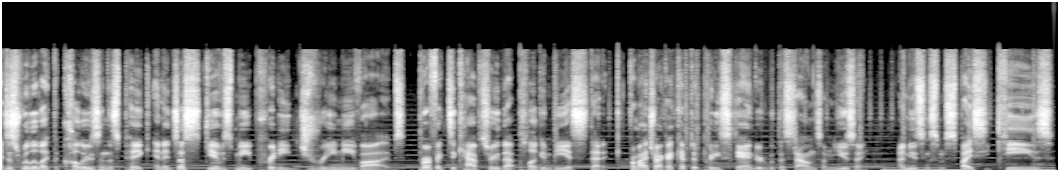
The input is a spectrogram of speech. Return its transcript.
I just really like the colors in this pic and it just gives me pretty dreamy vibes, perfect to capture that plug and B aesthetic. For my track, I kept it pretty standard with the sounds I'm using. I'm using some spicy keys,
